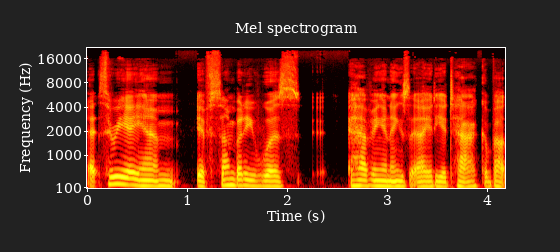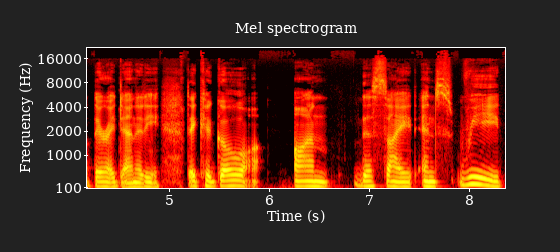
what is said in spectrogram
at 3 a.m. if somebody was having an anxiety attack about their identity, they could go on this site and read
